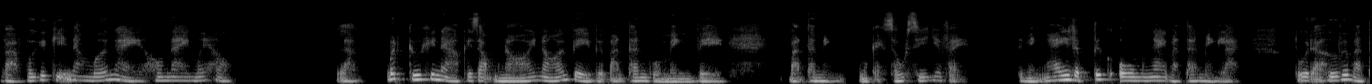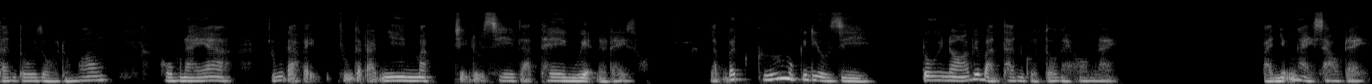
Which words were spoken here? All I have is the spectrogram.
Và với cái kỹ năng mới ngày hôm nay mới học là bất cứ khi nào cái giọng nói nói về về bản thân của mình, về bản thân mình một cách xấu xí như vậy, thì mình ngay lập tức ôm ngay bản thân mình lại. Tôi đã hứa với bản thân tôi rồi, đúng không? Hôm nay à chúng ta phải, chúng ta đã nhìn mặt chị Lucy là thề nguyện ở đây rồi. Là bất cứ một cái điều gì tôi nói với bản thân của tôi ngày hôm nay, và những ngày sau đấy,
